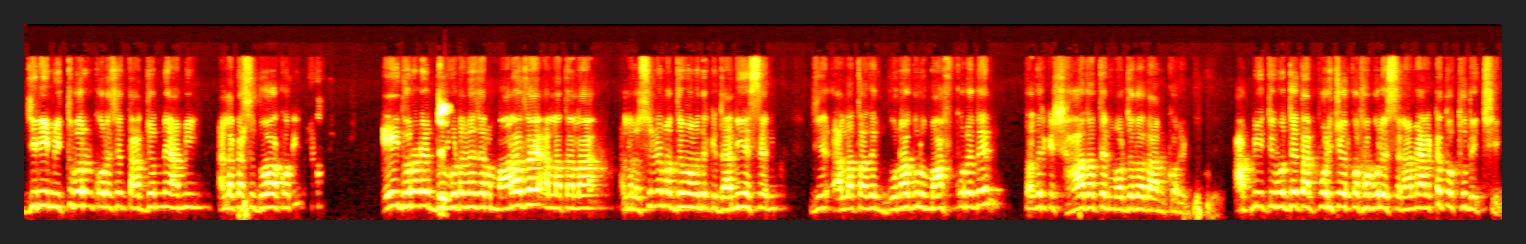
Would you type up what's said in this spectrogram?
যিনি মৃত্যুবরণ করেছেন তার জন্য আমি আল্লাহর কাছে দোয়া করি। এই ধরনের দুর্ঘটনায় যারা মারা যায় আল্লাহ তালা আল্লাহ রসুলের মাধ্যমে আমাদেরকে জানিয়েছেন যে আল্লাহ তাদের গুণাগুলো মাফ করে দেন তাদেরকে শাহাদাতের মর্যাদা দান করেন। আপনি ইতিমধ্যে তার পরিচয়ের কথা বলেছেন আমি আরেকটা তথ্য দিচ্ছি।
